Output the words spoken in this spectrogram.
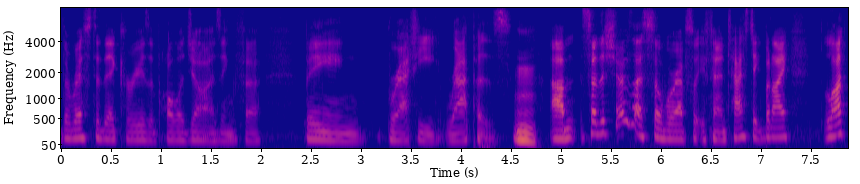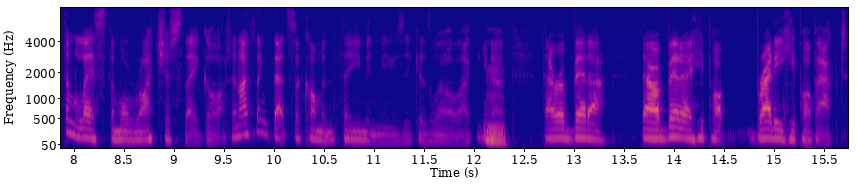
the, rest of their careers apologizing for being bratty rappers. Mm. Um, so the shows I saw were absolutely fantastic, but I liked them less the more righteous they got. And I think that's a common theme in music as well. Like, you know, Mm. they were a better they were a better hip hop bratty hip hop act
